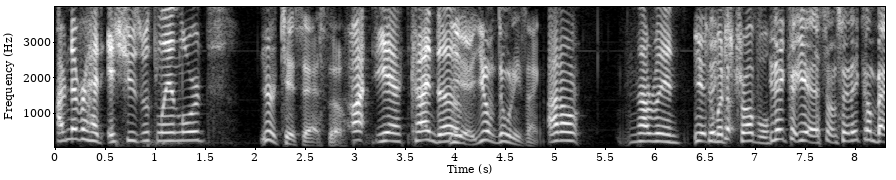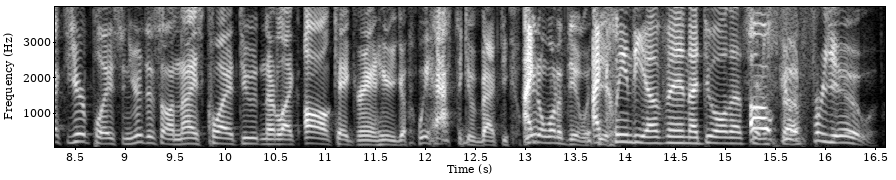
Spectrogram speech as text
I've never had issues with landlords. You're a kiss ass though. Uh, yeah, kind of. Yeah, you don't do anything. I don't. Not really in yeah, too much co- trouble. They, yeah, that's what I'm saying. They come back to your place and you're this all nice, quiet dude, and they're like, "Oh, okay, Grant, here you go. We have to give it back to you. We I, don't want to deal with I you." I clean the oven. I do all that sort oh, of stuff. good for you.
